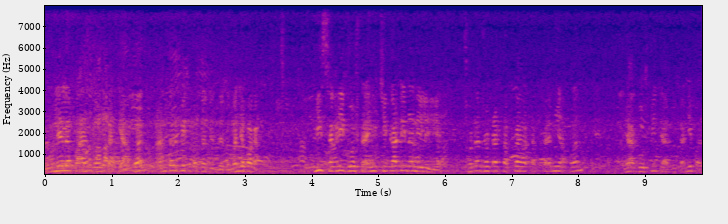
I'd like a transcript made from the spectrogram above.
उरलेलं पाच दोन टक्के आपण आंतरपीक पद्धतीत देतो. म्हणजे बघा ही सगळी गोष्ट आहे ही चिकाटीनं नेलेली आहे. छोट्या छोट्या टप्प्या टप्प्याने आपण ह्या गोष्टी त्या ठिकाणी भर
